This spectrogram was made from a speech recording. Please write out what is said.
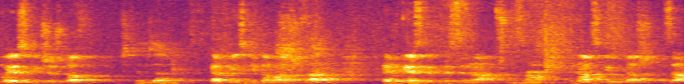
Dwojewski Krzysztof. Jestem za. Karpiński Tomasz. Za. Kazimierska Krystyna. Za. Finalski Łukasz. Za.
